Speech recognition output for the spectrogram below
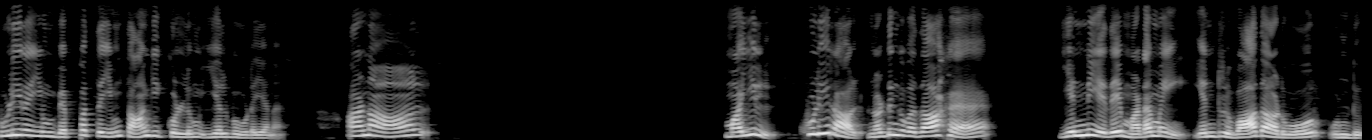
குளிரையும் வெப்பத்தையும் தாங்கிக் கொள்ளும் இயல்பு உடையன. ஆனால் மயில் குளிரால் நடுங்குவதாக எண்ணியதே மடமை என்று வாதாடுவோர் உண்டு.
